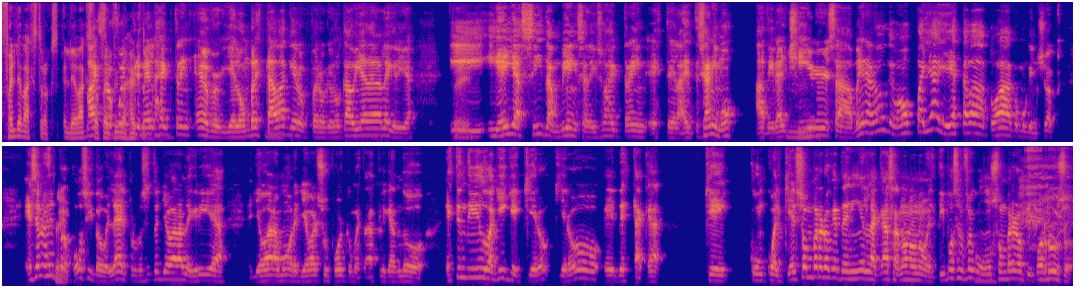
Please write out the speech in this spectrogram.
fue el de Backstrokes. El de Backstrokes Baxter fue el primer hype hype train ever y el hombre estaba, que, pero que no cabía de la alegría. Y, y ella sí también se le hizo hype train. Este, la gente se animó a tirar Mm. cheers, a mira, no, que vamos para allá. Y ella estaba toda como que en shock. Ese no es el Sí. propósito, ¿verdad? El propósito es llevar alegría, llevar amor, llevar support, como estaba explicando este individuo aquí, que quiero, quiero eh, destacar que con cualquier sombrero que tenía en la casa, no, no, no, el tipo se fue con un sombrero tipo ruso,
